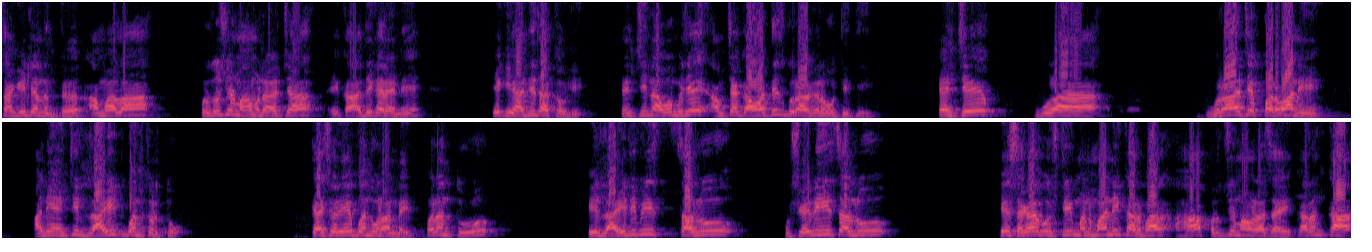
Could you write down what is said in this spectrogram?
सांगितल्यानंतर आम्हाला प्रदूषण महामंडळाच्या एका अधिकाऱ्याने एक यादी दाखवली. त्यांची नावं म्हणजे आमच्या गावातच गुराळघरं होती ती. त्यांचे गुळा गुराळाचे परवाने आणि यांची लाइट बंद करतो. त्याशिवाय हे बंद होणार नाहीत. परंतु हे लाइट बी चालू कुशेरीही चालू हे सगळ्या गोष्टी मनमानी कारभार हा प्रदूषण महामंडळाचा आहे. कारण का?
